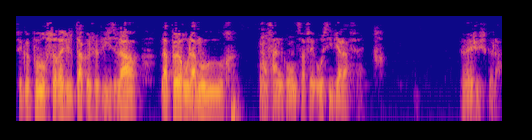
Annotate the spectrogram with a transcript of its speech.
C'est que pour ce résultat que je vise là, la peur ou l'amour, en fin de compte, ça fait aussi bien l'affaire. Je vais jusque-là.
